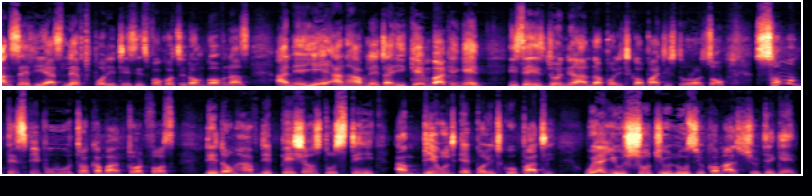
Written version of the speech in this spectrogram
and said he has left politics, he's focusing on governance. And a year and a half later, he came back again. He said he's joining other political parties to run. So some of these people who talk about third force, they don't have the patience to stay and build a political party. Where you shoot, you lose, you come and shoot again.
